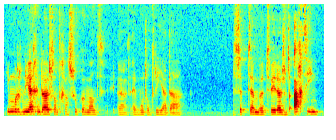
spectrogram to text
Je moet het nu echt in Duitsland gaan zoeken, want hij woont al drie jaar daar. In september 2018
